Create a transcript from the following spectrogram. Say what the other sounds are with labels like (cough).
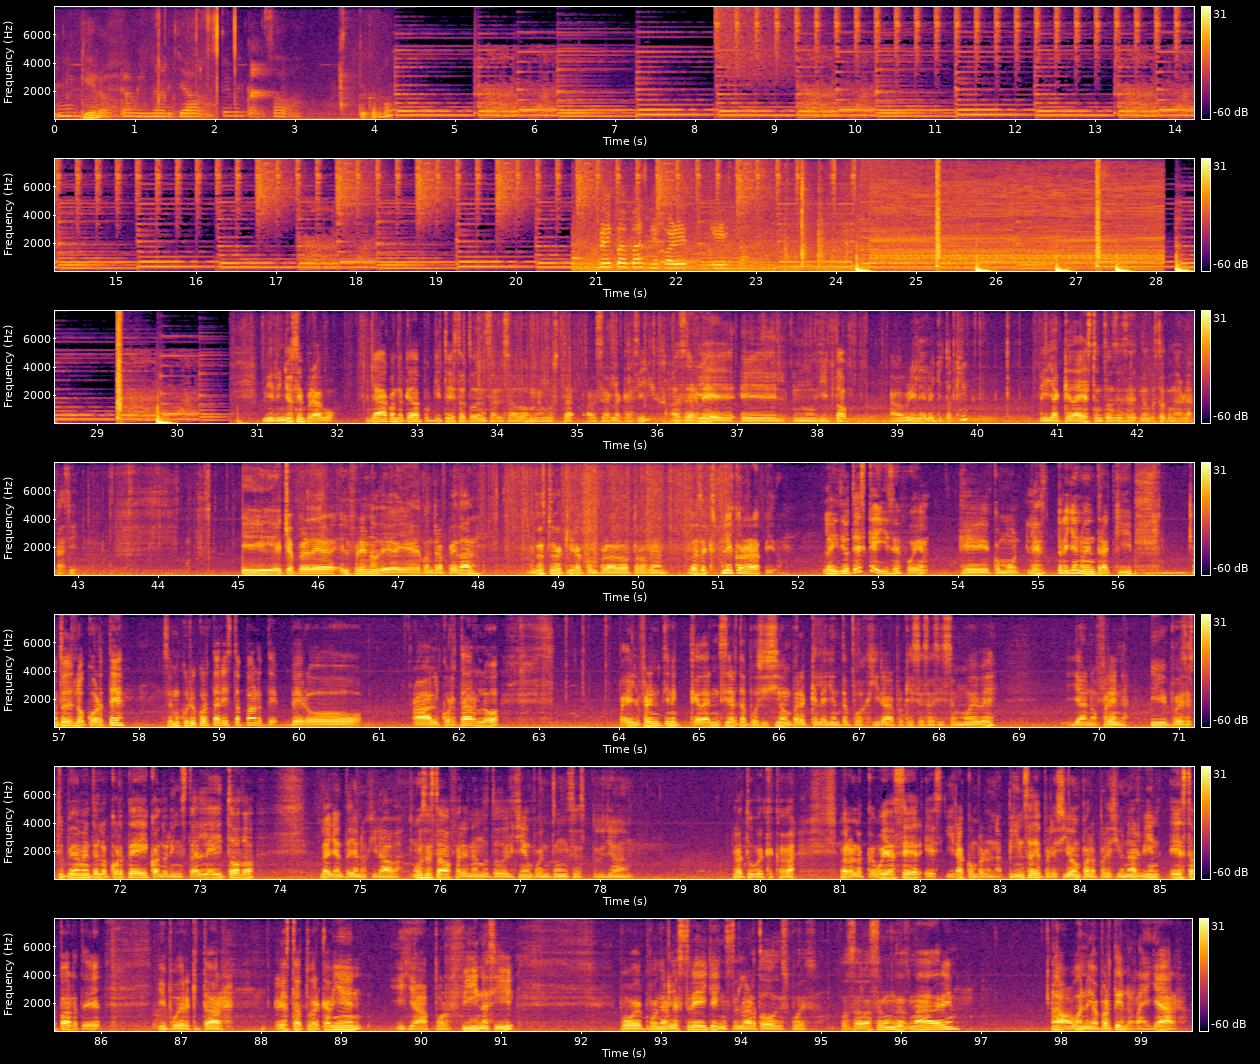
No quiero caminar ya, estoy muy cansada. ¿Te cargo? No hay papas mejores que estas. Miren, yo siempre hago, ya cuando queda poquito y está todo ensalzado, me gusta hacerla casi, hacerle el nudito, abrirle el hoyito aquí y ya queda esto, entonces eh, me gusta comerla casi. Y eché a perder el freno de, eh, contrapedal, entonces tuve que ir a comprar otro, vean. Les explico rápido. La idiotez que hice fue que como la estrella no entra aquí, entonces lo corté. Se me ocurrió cortar esta parte, pero al cortarlo, el freno tiene que quedar en cierta posición para que la llanta pueda girar, porque si es así se mueve, ya no frena. Y pues estúpidamente lo corté y cuando lo instalé y todo, la llanta ya no giraba. O sea, estaba frenando todo el tiempo, entonces pues ya la tuve que cagar. Ahora lo que voy a hacer es ir a comprar una pinza de presión para presionar bien esta parte y poder quitar esta tuerca bien y ya por fin así poder poner la estrella e instalar todo después. O sea, va a ser un desmadre. Ah, bueno, y aparte enrayar.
